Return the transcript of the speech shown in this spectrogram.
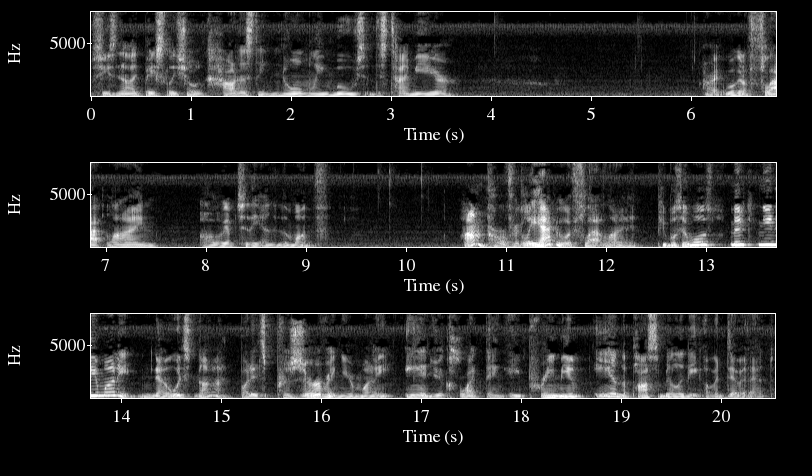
Seasonality basically showing how this thing normally moves at this time of year. All right, we're going to flat line all the way up to the end of the month. I'm perfectly happy with flatlining. People say, well, it's not making any money. No, it's not, but it's preserving your money and you're collecting a premium and the possibility of a dividend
